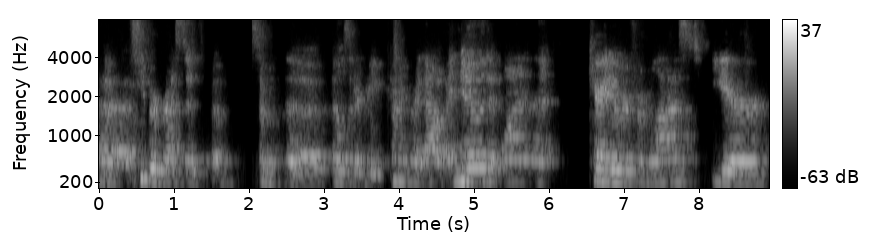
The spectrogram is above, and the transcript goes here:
uh, super abreast of, of some of the bills that are be coming right out. I know that one that carried over from last year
